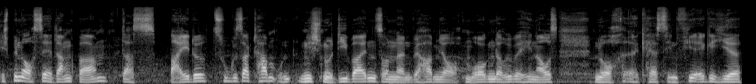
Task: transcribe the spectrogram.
ich bin auch sehr dankbar, dass beide zugesagt haben und nicht nur die beiden, sondern wir haben ja auch morgen darüber hinaus noch äh, Kerstin Vierecke hier,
